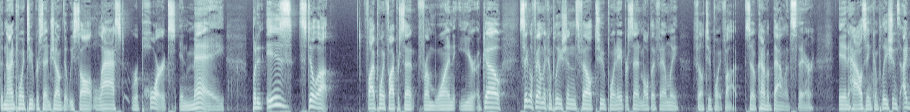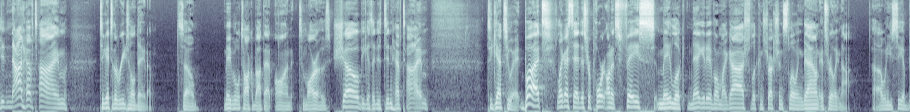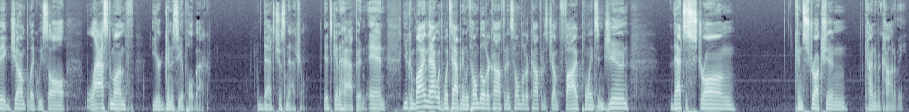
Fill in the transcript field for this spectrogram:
the 9.2% jump that we saw last report in May, but it is still up 5.5% from one year ago. Single family completions fell 2.8%, multifamily fell 2.5. So kind of a balance there in housing completions. I did not have time to get to the regional data. So maybe we'll talk about that on tomorrow's show because I just didn't have time to get to it. But like I said, this report on its face may look negative. Oh my gosh, look, construction slowing down. It's really not. Uh, when you see a big jump like we saw last month, you're going to see a pullback. That's just natural. It's going to happen. And you combine that with what's happening with home builder confidence. Home builder confidence jumped five points in June. That's a strong construction kind of economy.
